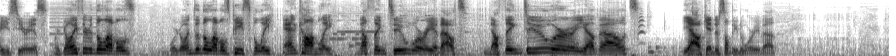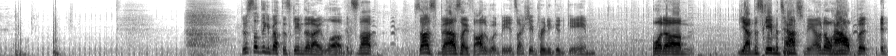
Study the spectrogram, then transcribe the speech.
Are you serious? We're going through the levels. We're going through the levels peacefully and calmly. Nothing to worry about. Nothing to worry about. Yeah, okay, there's something to worry about. There's something about this game that I love. It's not it's not as bad as I thought it would be. It's actually a pretty good game. But um yeah, this game attached me. I don't know how, but it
